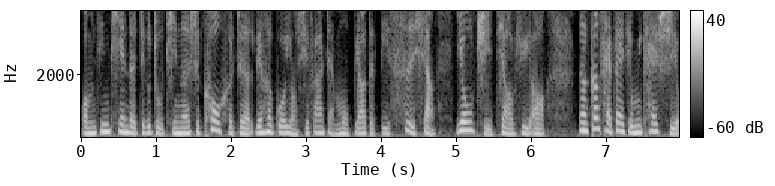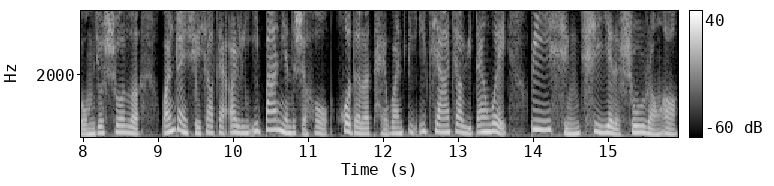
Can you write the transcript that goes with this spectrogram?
我们今天的这个主题呢，是扣合着联合国永续发展目标的第四项优质教育哦。那刚才在节目一开始，我们就说了，玩转学校在二零一八年的时候，获得了台湾第一家教育单位 B 型企业的殊荣哦，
